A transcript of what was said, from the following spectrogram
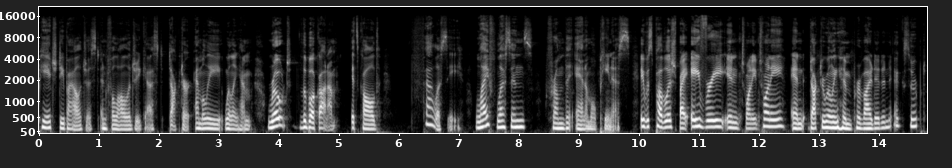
PhD biologist, and phallology guest, Dr. Emily Willingham, wrote the book on them. It's called Phallacy Life Lessons from the animal penis. It was published by Avery in 2020, and Dr. Willingham provided an excerpt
